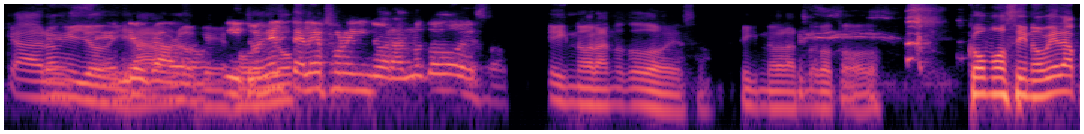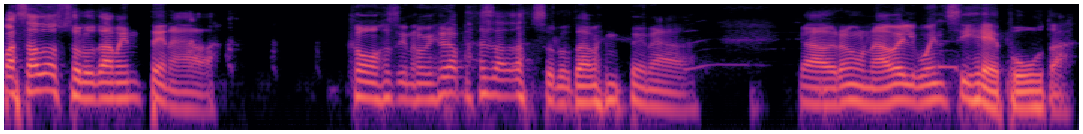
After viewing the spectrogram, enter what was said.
Cabrón, ¿En y yo, serio, cabrón? Y tú en el teléfono ignorando todo eso. ignorando todo eso, ignorándolo todo. Como si no hubiera pasado absolutamente nada. Como si no hubiera pasado absolutamente nada. Cabrón, una vergüenza hija de puta.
